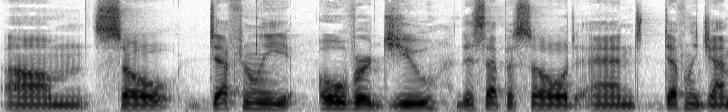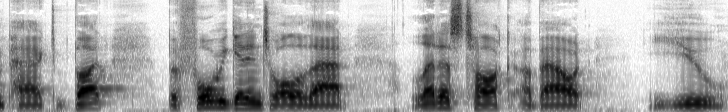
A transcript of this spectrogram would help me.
Um, so definitely overdue this episode and definitely jam packed. But before we get into all of that, let us talk about you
